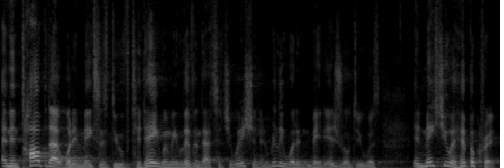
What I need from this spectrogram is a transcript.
And on top of that, what it makes us do today when we live in that situation, and really what it made Israel do, was it makes you a hypocrite.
